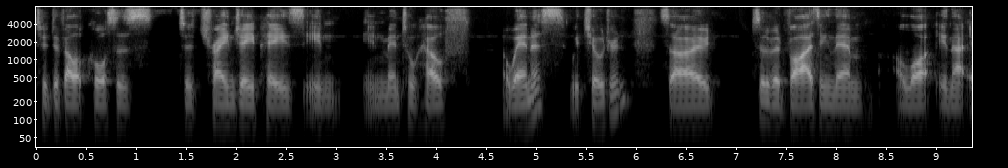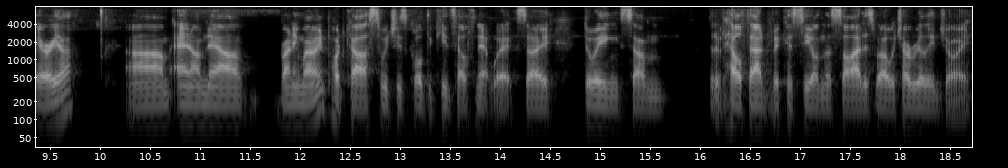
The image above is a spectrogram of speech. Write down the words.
to develop courses to train GPs in in mental health awareness with children. So sort of advising them a lot in that area. Um, and I'm now running my own podcast, which is called the Kids Health Network. So doing some sort of health advocacy on the side as well, which I really enjoy.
